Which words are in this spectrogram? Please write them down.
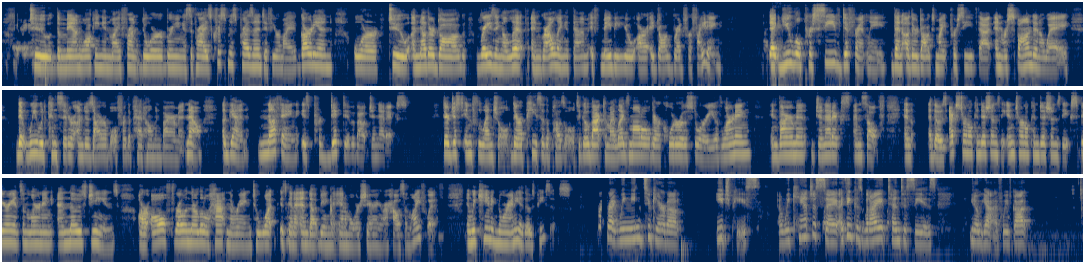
to the man walking in my front door bringing a surprise Christmas present if you're my guardian, or to another dog raising a lip and growling at them if maybe you are a dog bred for fighting. That you will perceive differently than other dogs might perceive that and respond in a way that we would consider undesirable for the pet home environment. Now, again, nothing is predictive about genetics. They're just influential. They're a piece of the puzzle. To go back to my legs model, they're a quarter of the story. You have learning, environment, genetics, and self. And Uh, those external conditions, the internal conditions, the experience and learning, and those genes are all throwing their little hat in the ring to what is going to end up being the animal we're sharing our house and life with. And we can't ignore any of those pieces. Right. We need to care about each piece. And we can't just say, I think, because what I tend to see is, you know, yeah, if we've got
